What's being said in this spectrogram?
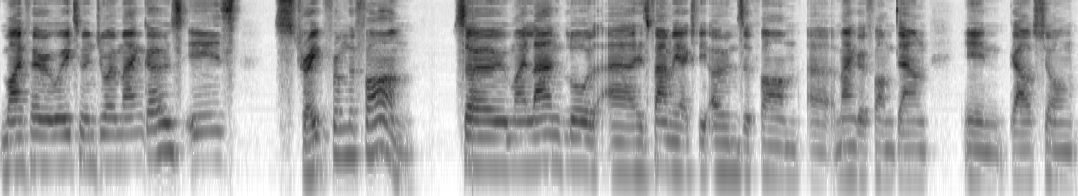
My favorite way to enjoy mangoes is straight from the farm. So my landlord, uh, his family actually owns a farm, uh, a mango farm down in Kaohsiung,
